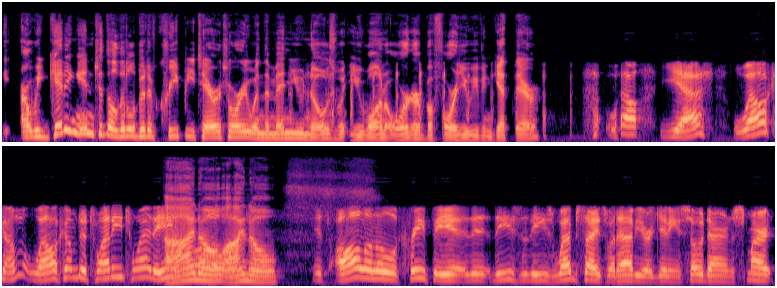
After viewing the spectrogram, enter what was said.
it, are we getting into the little bit of creepy territory when the menu knows what you want to order before you even get there? well, yes. Welcome, welcome to 2020. I know, I know. It's all a little creepy. These these websites, what have you, are getting so darn smart.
